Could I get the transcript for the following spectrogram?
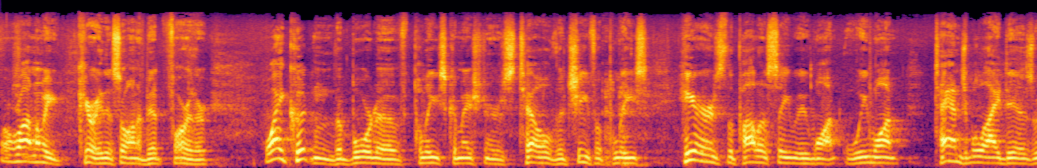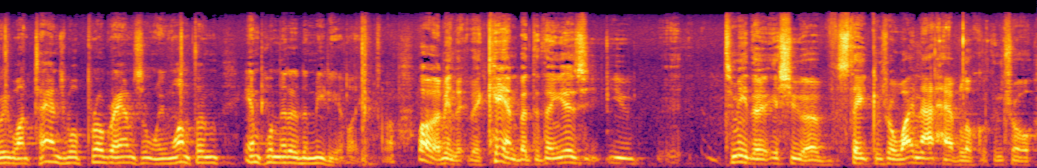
Well, Ron, let me carry this on a bit farther. Why couldn't the Board of Police Commissioners tell the Chief of Police, here's the policy we want? We want tangible ideas, we want tangible programs, and we want them implemented immediately. Well, I mean, they, can, but the thing is, you, to me, the issue of state control. Why not have local control?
